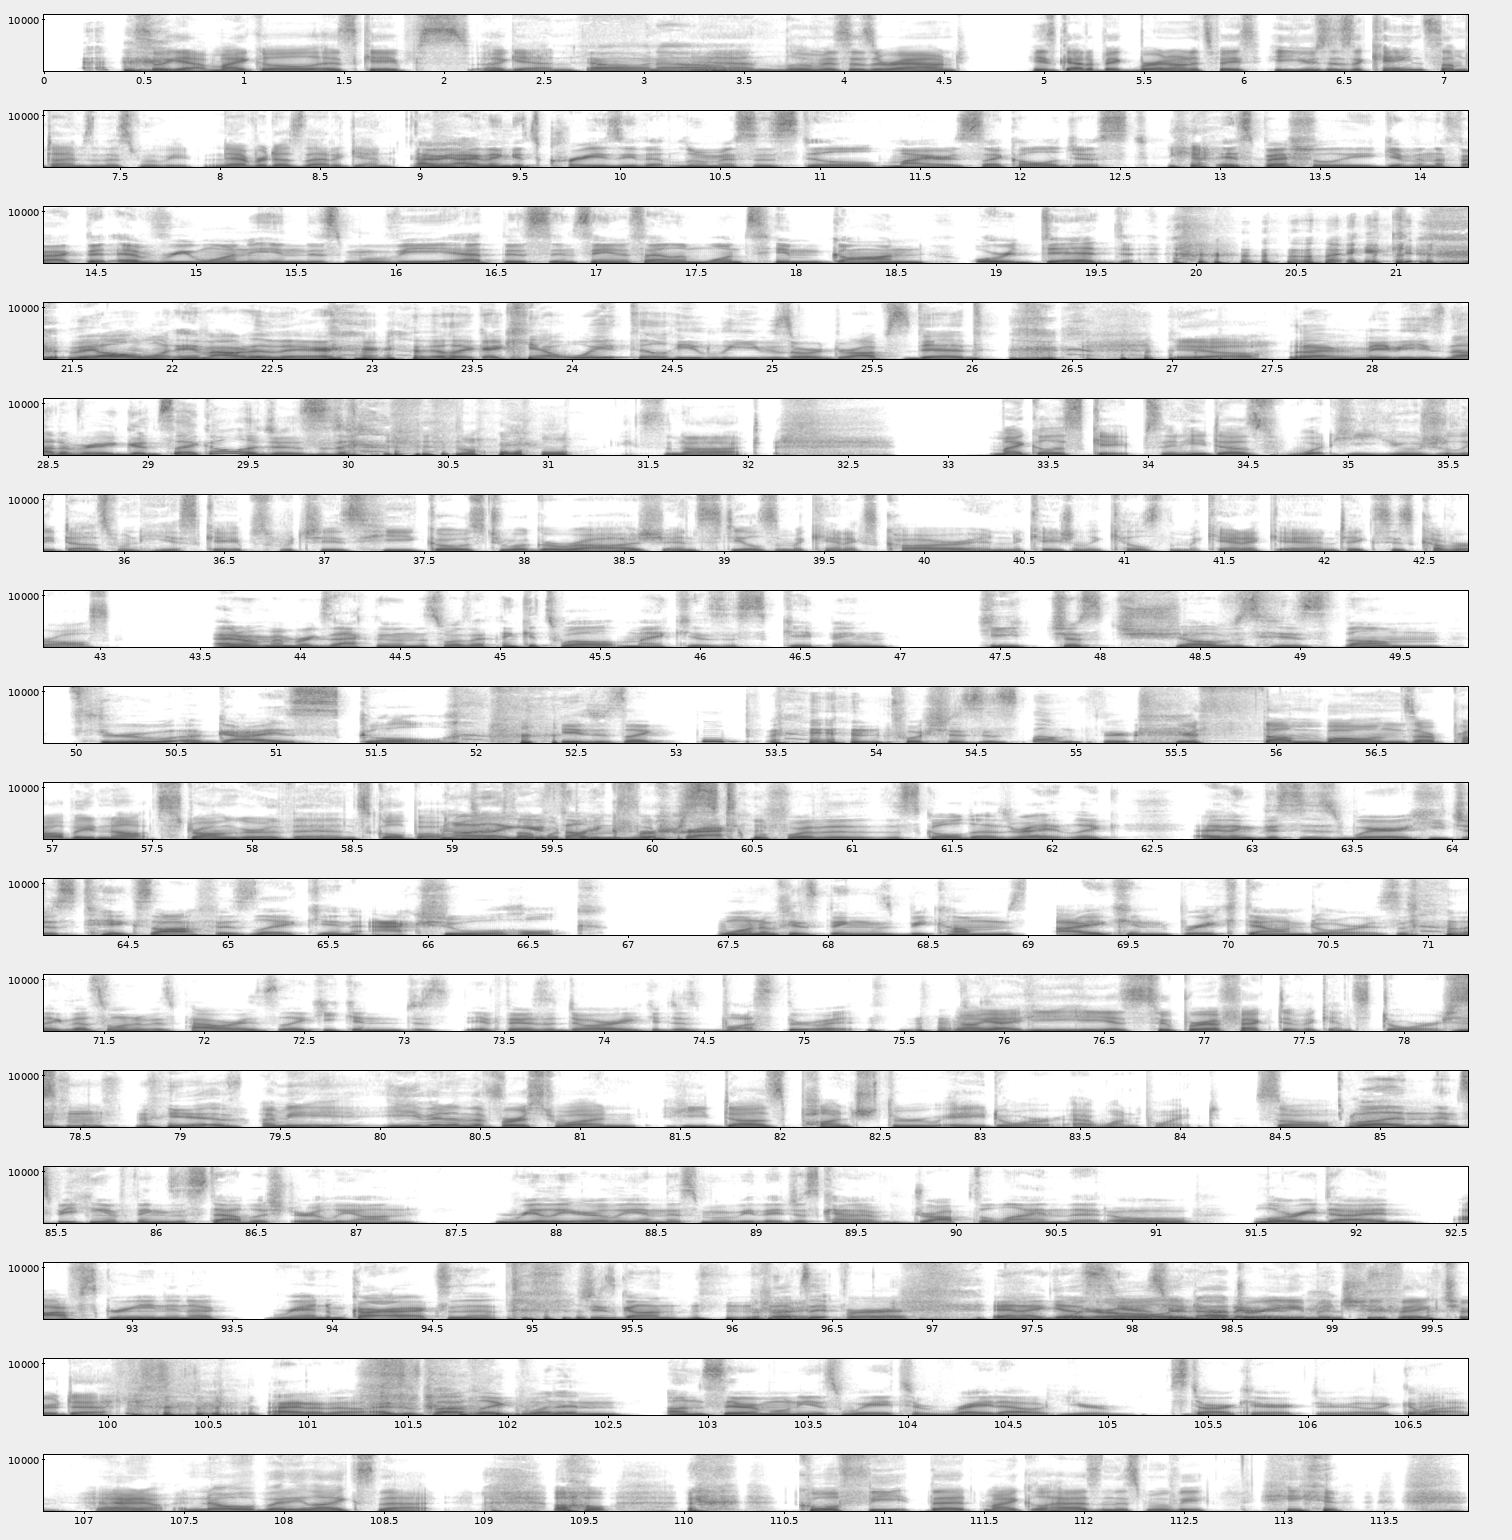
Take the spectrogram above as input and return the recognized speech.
so yeah, Michael escapes again. oh, no. And Loomis is around. He's got a big burn on his face. He uses a cane sometimes in this movie. Never does that again. I mean, I think it's crazy that Loomis is still Myers' psychologist, Yeah. especially given the fact that everyone in this movie at this insane asylum wants him gone or dead. like, they all want him out of there. They're like, I can't wait till he leaves or drops dead. Yeah. I mean, maybe he's not a very good psychologist. no, he's not. Michael escapes and he does what he usually does when he escapes, which is he goes to a garage and steals a mechanic's car and occasionally kills the mechanic and takes his coveralls. I don't remember exactly when this was. I think it's while Mike is escaping. He just shoves his thumb through a guy's skull. He's just like boop and pushes his thumb through. Your thumb bones are probably not stronger than skull bones. No, your like, thumb your would thumb break would first. crack before the, the skull does, right? Like I think this is where he just takes off as like an actual Hulk. One of his things becomes I can break down doors. like that's one of his powers. Like he can just if there's a door, he could just bust through it. oh yeah, he he is super effective against doors. Mhm, He is. I mean, even in the first one, he does punch through a door at one point. So Well, and, and speaking of things established early on, really early in this movie, they just kind of dropped the line that, oh, Laurie died off screen in a random car accident. She's gone. That's Right. it for her. And I guess we're here's all her in her daughter. dream, and she faked her death. I don't know. I just thought, like, what an unceremonious way to write out your star character. Like, come on. I know. Nobody likes that. Oh, cool feat that Michael has in this movie. He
